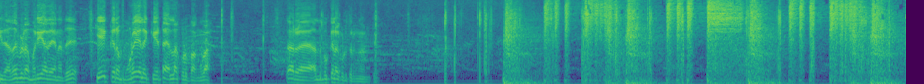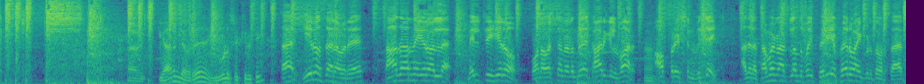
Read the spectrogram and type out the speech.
இது அதை விட மரியாதை என்னது? கேட்கிற முறையில கேட்டா எல்லாம் கொடுப்பாங்க. வா. சார் அந்த புக்கில் கொடுத்துருங்க எனக்கு. யாருங்க அவரு? இவ்வளவு செக்யூரிட்டி சார் ஹீரோ சார் அவரு. சாதாரண ஹீரோ இல்ல மிலிட்டரி ஹீரோ போன வருஷம் நடந்த கார்கில் வார். ஆபரேஷன் விஜய். அதுல தமிழ்நாட்டுல இருந்து போய் பெரிய பேர் வாங்கி கொடுத்தவர் சார்.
